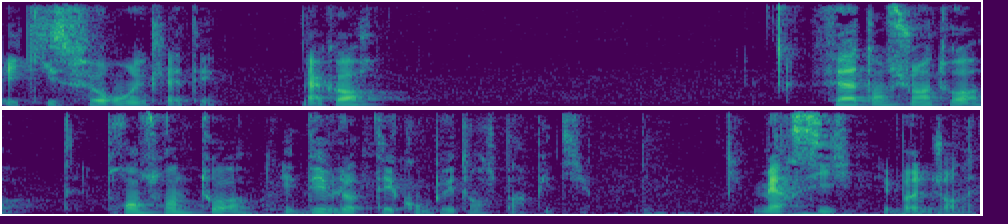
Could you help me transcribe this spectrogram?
et qui se feront éclater. D'accord? Fais attention à toi, prends soin de toi et développe tes compétences par pitié. Merci et bonne journée.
